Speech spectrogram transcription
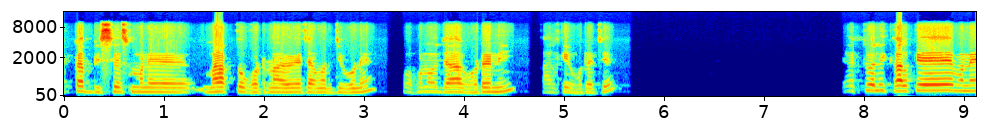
একটা বিশেষ মানে মারাত্মক ঘটনা হয়ে গেছে আমার জীবনে। কখনো যা ঘটেনি, কালকে ঘটেছে। অ্যাকচুয়ালি কালকে মানে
